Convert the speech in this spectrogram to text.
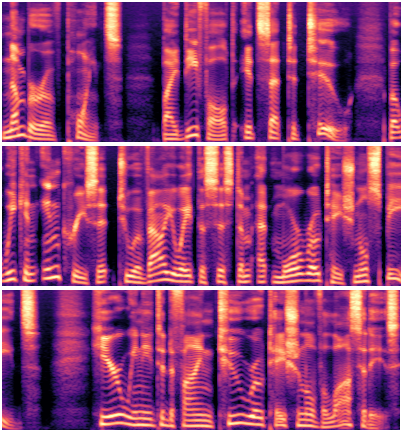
Number of Points. By default, it's set to 2, but we can increase it to evaluate the system at more rotational speeds. Here we need to define two rotational velocities,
